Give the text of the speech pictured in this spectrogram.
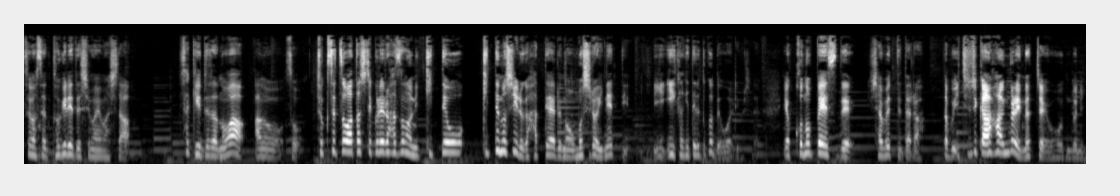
すいません途切れてしまいました。さっき言ってたのはあのそう直接渡してくれるはずなのに切手を切手のシールが貼ってあるの面白いねって言いかけてるところで終わりました。いやこのペースで喋ってたら多分1時間半ぐらいになっちゃうよ本当に。い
